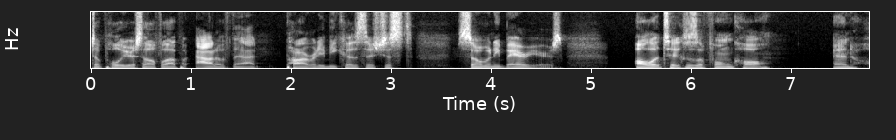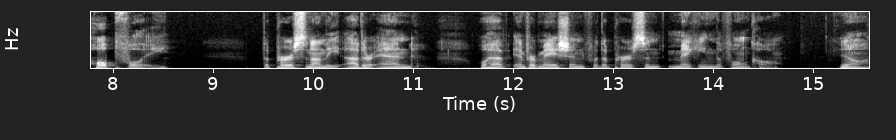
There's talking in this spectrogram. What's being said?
to pull yourself up out of that poverty because there's just so many barriers. All it takes is a phone call, and hopefully, the person on the other end will have information for the person making the phone call. You know,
